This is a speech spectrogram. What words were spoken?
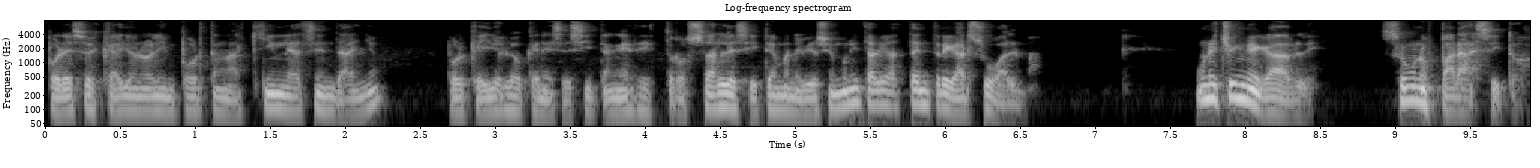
Por eso es que a ellos no le importan a quién le hacen daño, porque ellos lo que necesitan es destrozarle el sistema nervioso inmunitario hasta entregar su alma. Un hecho innegable. Son unos parásitos.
